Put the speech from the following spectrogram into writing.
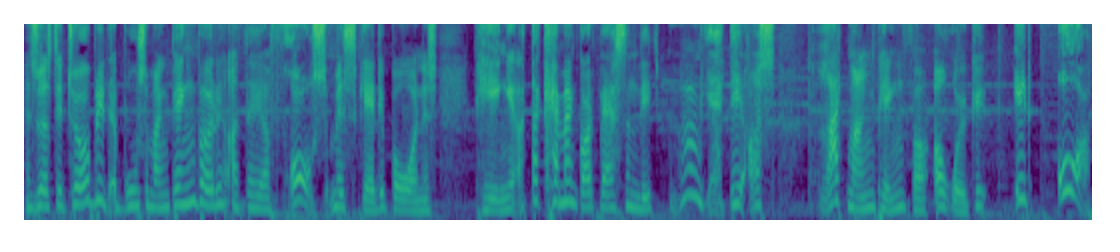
Han synes også, det er tåbeligt at bruge så mange penge på det, og det er fros med skatteborgernes penge. Og der kan man godt være sådan lidt, mm, ja, det er også ret mange penge for at rykke et ord.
